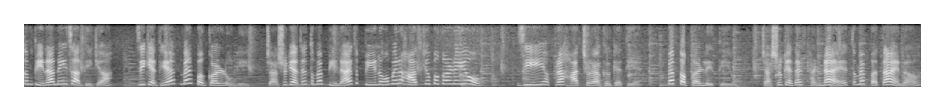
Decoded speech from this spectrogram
तुम पीना नहीं चाहती क्या? जी कहती है, मैं पकड़ लूँगी। जाशु कहते हैं, तुम्हें पीना है तो पी लो। मेरा हाथ क्यों पकड़ रही हो? जी, अपना हाथ चढ़ा कर कहती है मैं पकड़ लेती हूँ। जाशु कहता है, ठंडा है, तुम्हें पता है ना?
